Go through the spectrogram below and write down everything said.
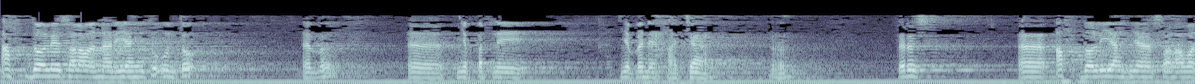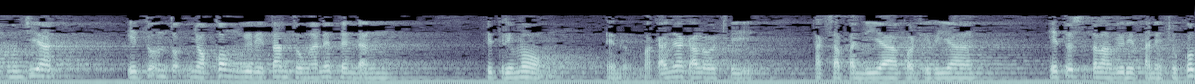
afdolnya salawat nariyah itu untuk apa? E, nyepet nih nyepet nih hajat. Terus e, afdoliyahnya salawat munjiat itu untuk nyokong wiritan dungane bendang diterima. Itu. Makanya kalau di Taksabandia, Podiria itu setelah wiritannya cukup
